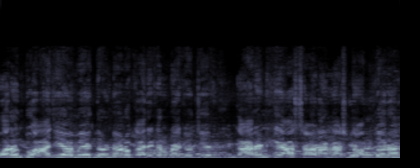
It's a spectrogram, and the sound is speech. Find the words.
પરંતુ આજે અમે ધરણાનો કાર્યક્રમ રાખ્યો છે, કારણ કે આ શાળાના સ્ટાફ દ્વારા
